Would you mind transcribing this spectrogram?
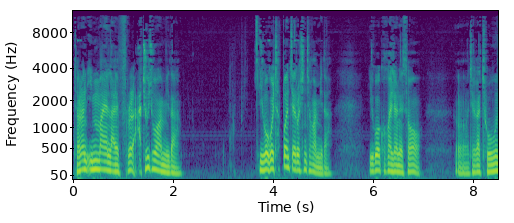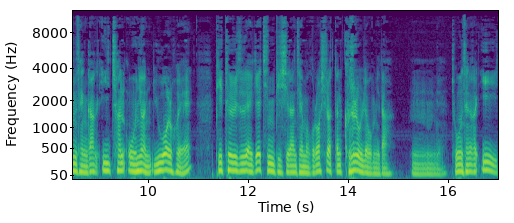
저는 In My Life를 아주 좋아합니다. 이 곡을 첫 번째로 신청합니다. 이 곡과 관련해서 어, 제가 좋은 생각 2005년 6월호에 비틀즈에게 진 빛이란 제목으로 실었던 글을 올려봅니다. 음, 예. 좋은 생각을 이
